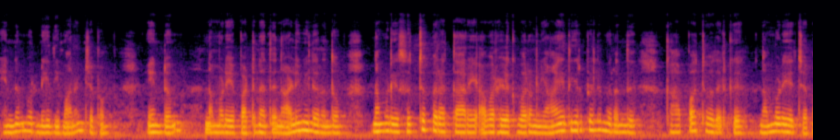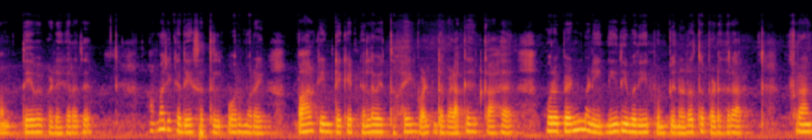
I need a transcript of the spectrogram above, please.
என்னும் ஒரு நீதிமானின் ஜெபம். என்றும் நம்முடைய பட்டணத்தின் அழிவிலிருந்தும் நம்முடைய சுற்றுப்புறத்தாரை அவர்களுக்கு வரும் நியாய தீர்ப்பிலும் இருந்து காப்பாற்றுவதற்கு நம்முடைய ஜெபம் தேவைப்படுகிறது. அமெரிக்க தேசத்தில் ஒருமுறை பார்க்கிங் டிக்கெட் நிலவைத் தொகை வந்த வழக்கிற்காக ஒரு பெண்மணி நீதிபதியின் முன்பு நிறுத்தப்படுகிறார். ஃப்ராங்க்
